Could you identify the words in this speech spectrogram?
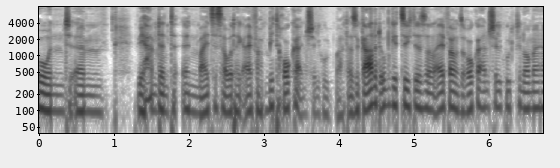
Und ähm, wir haben dann einen Weizensauerteig einfach mit Rockeranstellgut gemacht. Also gar nicht umgezüchtet, sondern einfach unser Rockeranstellgut genommen.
